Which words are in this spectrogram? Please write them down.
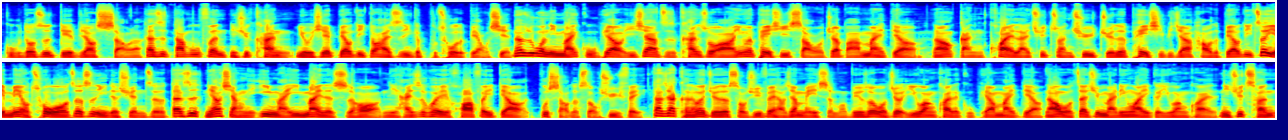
股都是跌比较少了，但是大部分你去看，有一些标的都还是一个不错的表现。那如果你买股票一下子看说啊，因为配息少，我就要把它卖掉，然后赶快来去转去觉得配息比较好的标的，这也没有错哦，这是你的选择。但是你要想，你一买一卖的时候，你还是会花费掉不少的手续费。大家可能会觉得手续费好像没什么，比如说我就一万块的股票卖掉，然后我再去买另外一个一万块的，你去乘，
